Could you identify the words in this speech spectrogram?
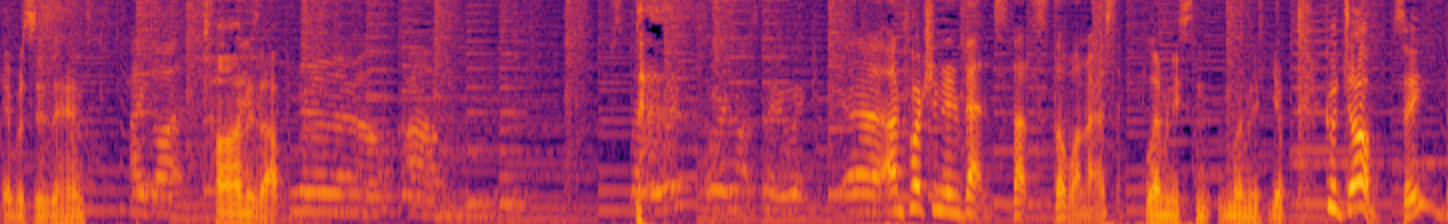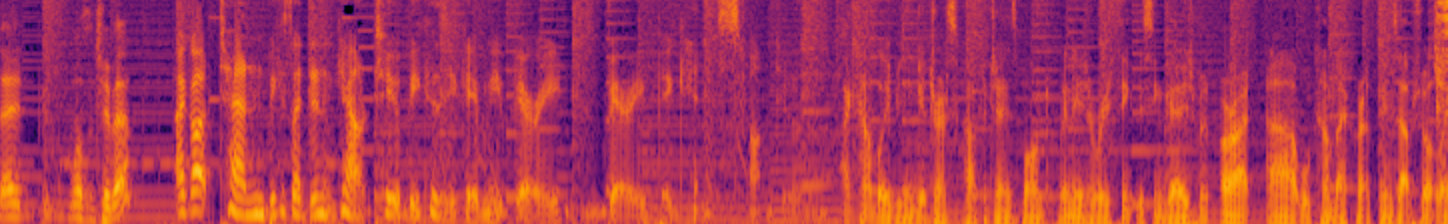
It was Scissorhands. I got Time is up. No, Uh, Unfortunate Events. That's the one I was thinking. Lemony, Sn- Lemony. Yep. Good job. See, that wasn't too bad. I got ten because I didn't count two because you gave me very very big hints on two of them. I can't believe you didn't get Jurassic Park or James Bond. We need to rethink this engagement. All right, uh, we'll come back and wrap things up shortly.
